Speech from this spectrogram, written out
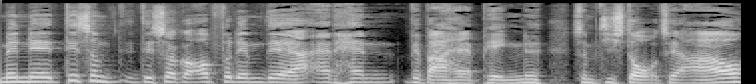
Men øh, det som det så går op for dem, det er, at han vil bare have pengene, som de står til at arve,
